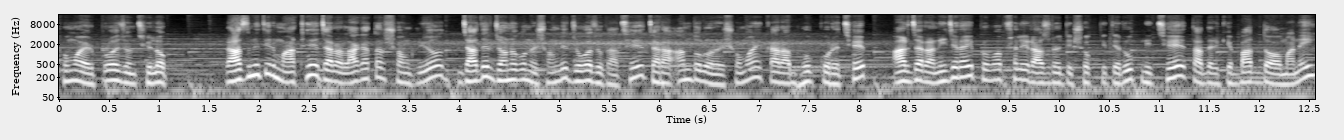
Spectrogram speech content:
সময়ের প্রয়োজন ছিল। রাজনীতির মাঠে যারা লাগাতার সক্রিয়, যাদের জনগণের সঙ্গে যোগাযোগ আছে, যারা আন্দোলনের সময় কারা ভোগ করেছে, আর যারা নিজেরাই প্রভাবশালী রাজনৈতিক শক্তিতে রূপ নিচ্ছে, তাদেরকে বাদ দেওয়া মানেই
